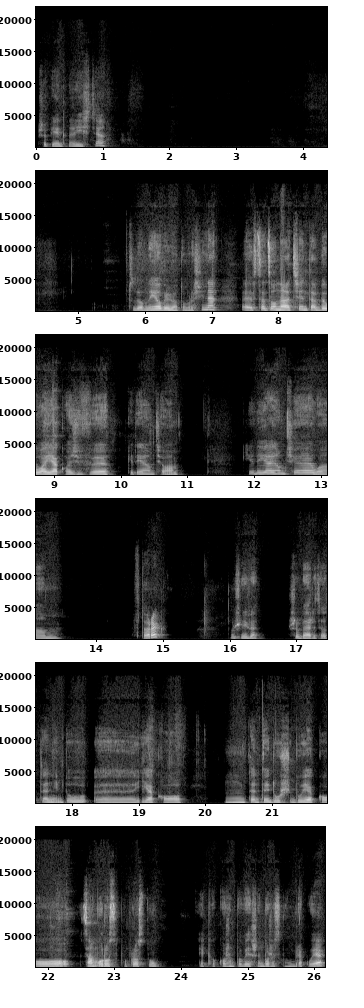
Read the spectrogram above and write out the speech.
przepiękne liście. Cudowny. Ja uwielbiam tą roślinę. E, wsadzona, cięta była jakoś w... Kiedy ja ją cięłam? Kiedy ja ją cięłam? Wtorek? Możliwe. Proszę bardzo. Ten był y, jako ten tej dłuższy był jako sam urósł po prostu, jako korzeń powierzchni, bo że mi brakuje.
